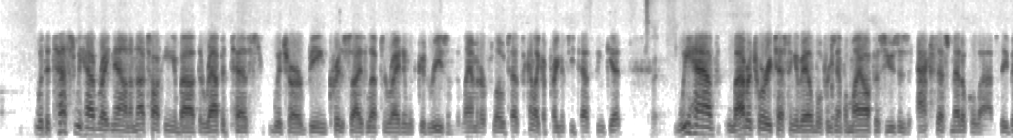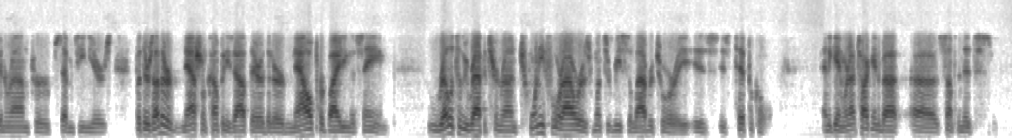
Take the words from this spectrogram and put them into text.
with the tests we have right now, and I'm not talking about the rapid tests, which are being criticized left and right and with good reason, the laminar flow test, kind of like a pregnancy testing kit. Right. We have laboratory testing available. For example, my office uses Access Medical Labs. They've been around for 17 years, but there's other national companies out there that are now providing the same relatively rapid turnaround. 24 hours once it reaches the laboratory is is typical. And again, we're not talking about uh, something that's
